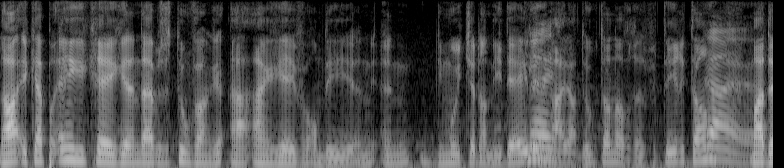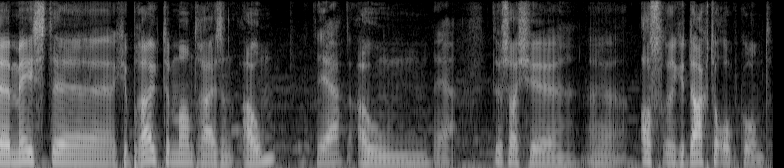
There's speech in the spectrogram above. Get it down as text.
Nou, ik heb er één gekregen en daar hebben ze toen van ge- a- aangegeven om die, en, en die moet je dan niet delen. Nee. Nou, dat doe ik dan, dat respecteer ik dan. Ja, ja, ja. Maar de meest eh, gebruikte mantra is een aum. ja, Aum. ja. Dus als, je, eh, als er een gedachte opkomt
